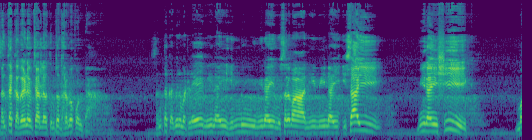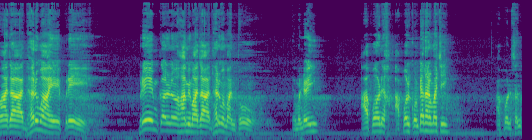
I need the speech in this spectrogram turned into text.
संत कबीरने विचारलं तुमचा धर्म कोणता? संत कबीर म्हटले मी नाही हिंदू मी नाही मुसलमान मी मी नाही इसाई मी नाही शीख. माझा धर्म आहे प्रेम. प्रेम करणं हा मी माझा धर्म मानतो. तर मंडळी आपण आपण कोणत्या धर्माची? आपण संत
